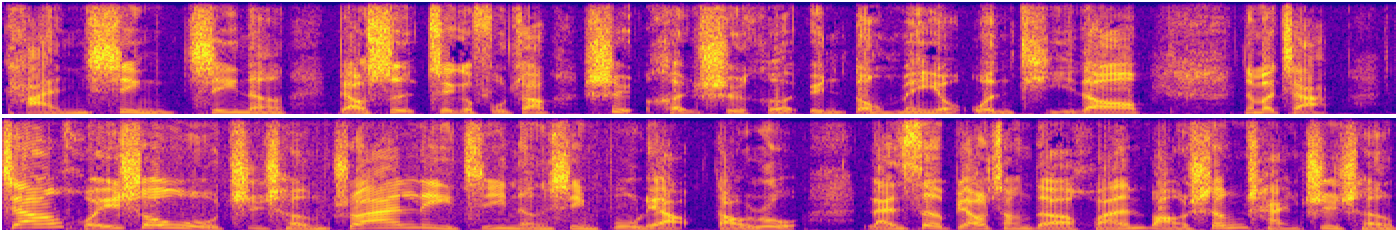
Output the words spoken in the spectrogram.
弹性机能，表示这个服装是很适合运动，没有问题的哦。那么甲。将回收物制成专利机能性布料，导入蓝色标章的环保生产制成，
